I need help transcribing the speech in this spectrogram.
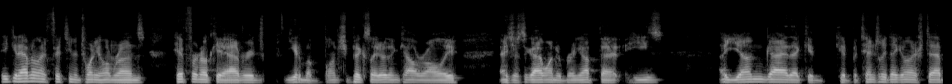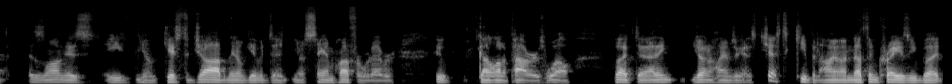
He could have like 15 to 20 home runs, hit for an okay average. You get him a bunch of picks later than Cal Raleigh. And it's just a guy I wanted to bring up that he's a young guy that could could potentially take another step as long as he you know gets the job and they don't give it to you know Sam Huff or whatever, who got a lot of power as well. But uh, I think Jonah Heim's a guy just to keep an eye on. Nothing crazy, but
